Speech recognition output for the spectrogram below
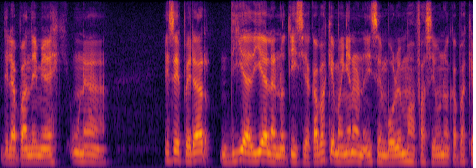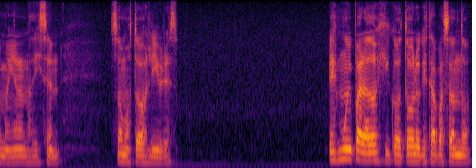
la pandemia, es una es esperar día a día la noticia. Capaz que mañana nos dicen volvemos a fase 1, capaz que mañana nos dicen somos todos libres es muy paradójico todo lo que está pasando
